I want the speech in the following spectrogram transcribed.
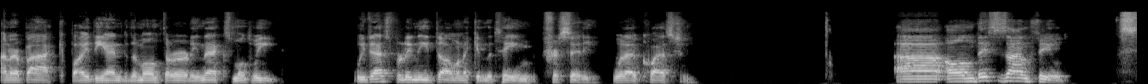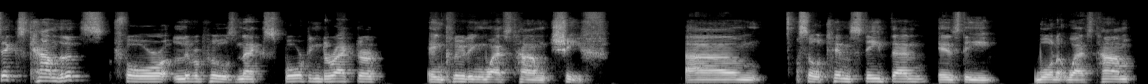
and are back by the end of the month or early next month. We we desperately need Dominic in the team for City, without question. Uh, on This is Anfield, six candidates for Liverpool's next sporting director, including West Ham chief. Um, so Tim Steidten is the one at West Ham.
